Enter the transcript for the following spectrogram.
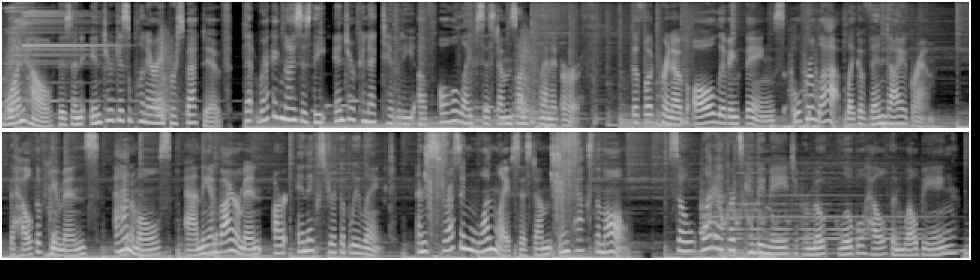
One Health is an interdisciplinary perspective that recognizes the interconnectivity of all life systems on planet Earth. The footprint of all living things overlap like a Venn diagram. The health of humans, animals, and the environment are inextricably linked, and stressing one life system impacts them all. So what efforts can be made to promote global health and well-being?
